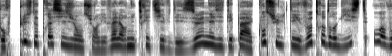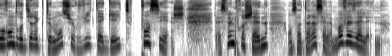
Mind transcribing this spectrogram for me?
Pour plus de précisions sur les valeurs nutritives des œufs, n'hésitez pas à consulter votre droguiste ou à vous rendre directement sur vitagate.ch. La semaine prochaine, on s'intéresse à la mauvaise haleine.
